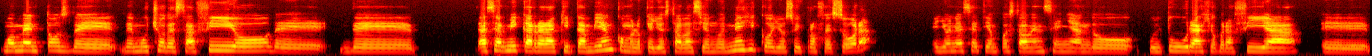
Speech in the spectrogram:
momentos de, de mucho desafío, de, de hacer mi carrera aquí también, como lo que yo estaba haciendo en México. Yo soy profesora. Yo en ese tiempo estaba enseñando cultura, geografía, eh,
